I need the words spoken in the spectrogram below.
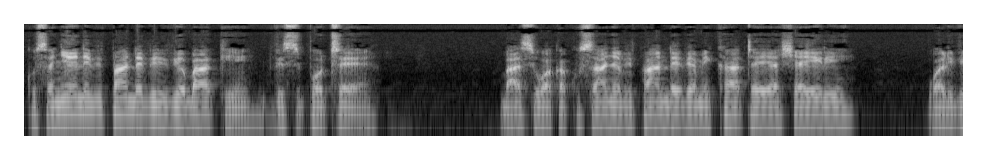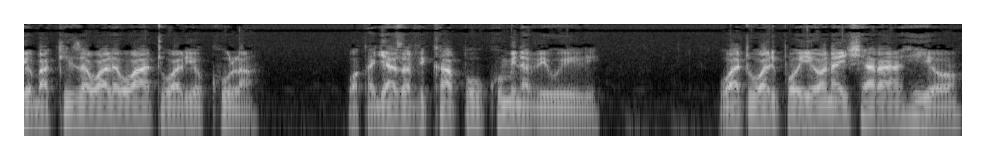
kusanyeni vipande vilivyobaki visipotee. Basi wakakusanya vipande vya mikate ya shairi walivyobakiza wale watu waliokula, wakajaza vikapu kumi na viwili. Watu walipoiona ishara hiyo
